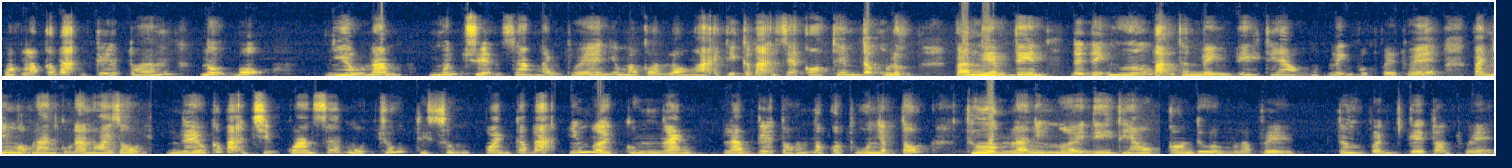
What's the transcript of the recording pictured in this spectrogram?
hoặc là các bạn kế toán nội bộ nhiều năm muốn chuyển sang ngành thuế nhưng mà còn lo ngại thì các bạn sẽ có thêm động lực và niềm tin để định hướng bản thân mình đi theo lĩnh vực về thuế. Và như Mộc Lan cũng đã nói rồi, nếu các bạn chịu quan sát một chút thì xung quanh các bạn, những người cùng ngành làm kế toán mà có thu nhập tốt, thường là những người đi theo con đường là về tư vấn kế toán thuế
